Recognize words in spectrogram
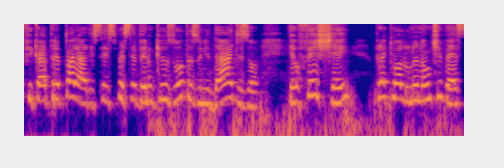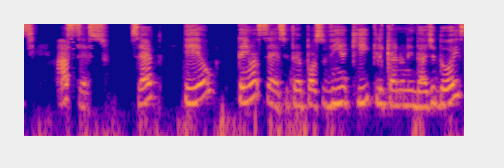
ficar preparado. E vocês perceberam que as outras unidades, ó, eu fechei para que o aluno não tivesse acesso, certo? Eu tenho acesso, então eu posso vir aqui, clicar na unidade 2,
